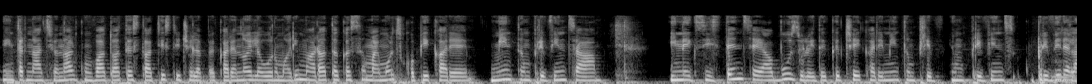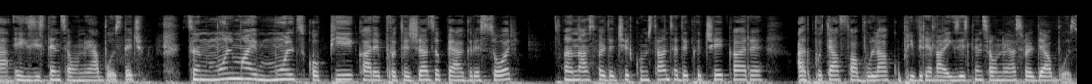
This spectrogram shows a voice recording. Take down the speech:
internațional, cumva toate statisticile pe care noi le urmărim arată că sunt mai mulți copii care mint în privința inexistenței abuzului decât cei care mint în, priv- în privinț, cu privire da. la existența unui abuz. Deci sunt mult mai mulți copii care protejează pe agresori în astfel de circunstanțe decât cei care ar putea fabula cu privire la existența unui astfel de abuz.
